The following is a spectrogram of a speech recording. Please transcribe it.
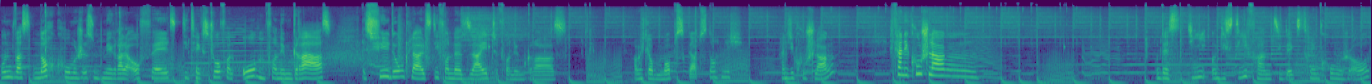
Und was noch komisch ist und mir gerade auffällt, die Textur von oben von dem Gras ist viel dunkler als die von der Seite von dem Gras. Aber ich glaube, Mobs gab es noch nicht. Kann ich die Kuh schlagen? Ich kann die Kuh schlagen. Und, der Steve, und die Steve-Hand sieht extrem komisch aus.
